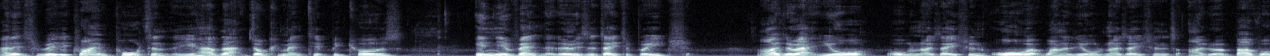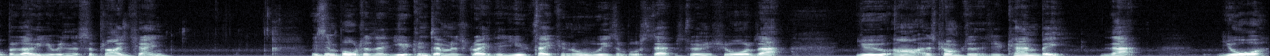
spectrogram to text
And it's really quite important that you have that documented because, in the event that there is a data breach, either at your organization or at one of the organizations either above or below you in the supply chain, it's important that you can demonstrate that you've taken all reasonable steps to ensure that you are as confident as you can be that your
